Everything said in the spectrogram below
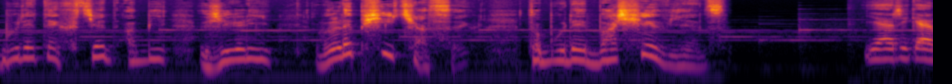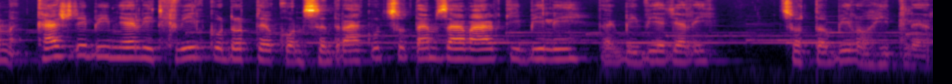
budete chtět, aby žili v lepších časech. To bude vaše věc. Já říkám, každý by měl jít chvílku do toho koncentráku, co tam za války byly, tak by věděli, co to bylo Hitler.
